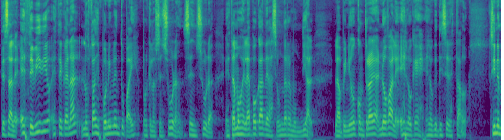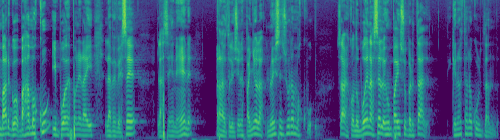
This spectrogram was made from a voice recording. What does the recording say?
Te sale, este vídeo, este canal no está disponible en tu país porque lo censuran, censura. Estamos en la época de la Segunda Guerra Mundial. La opinión contraria no vale, es lo que es, es lo que dice el Estado. Sin embargo, vas a Moscú y puedes poner ahí la BBC, la CNN, Radio Televisión Española. No hay censura en Moscú. ¿Sabes? Cuando pueden hacerlo es un país súper tal que no están ocultando.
